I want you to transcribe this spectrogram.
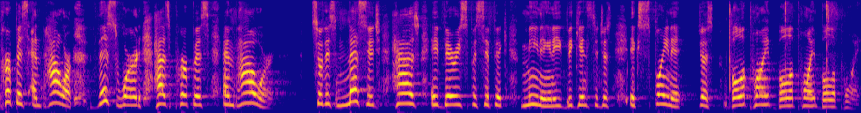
purpose and power. This word has purpose and power. So this message has a very specific meaning, and he begins to just explain it just bullet point, bullet point, bullet point.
